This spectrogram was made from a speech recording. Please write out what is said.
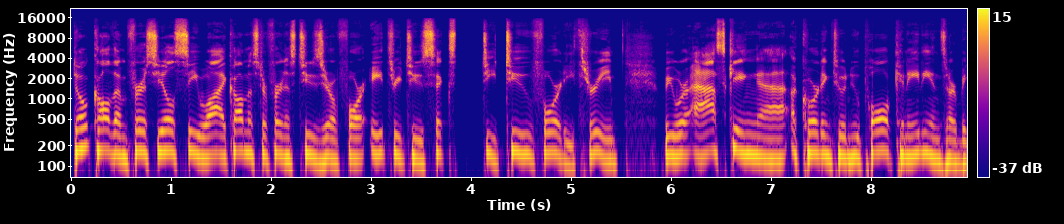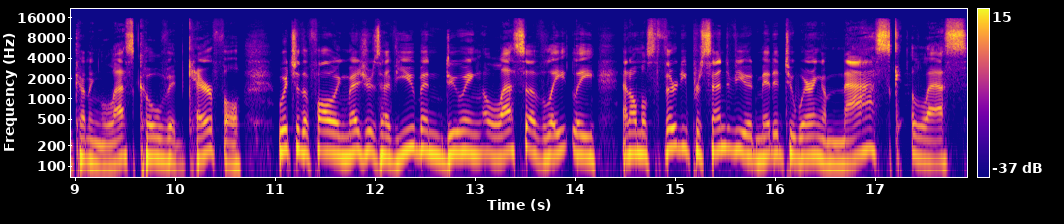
Don't call them first. You'll see why. Call Mr. Furnace 204 832 5243. We were asking, uh, according to a new poll, Canadians are becoming less COVID careful. Which of the following measures have you been doing less of lately? And almost 30% of you admitted to wearing a mask less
